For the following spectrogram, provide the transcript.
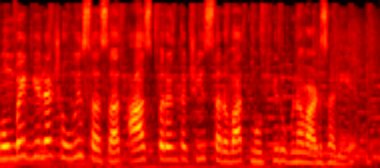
मुंबईत गेल्या चोवीस तासात आजपर्यंतची सर्वात मोठी रुग्णवाढ झाली आहे.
